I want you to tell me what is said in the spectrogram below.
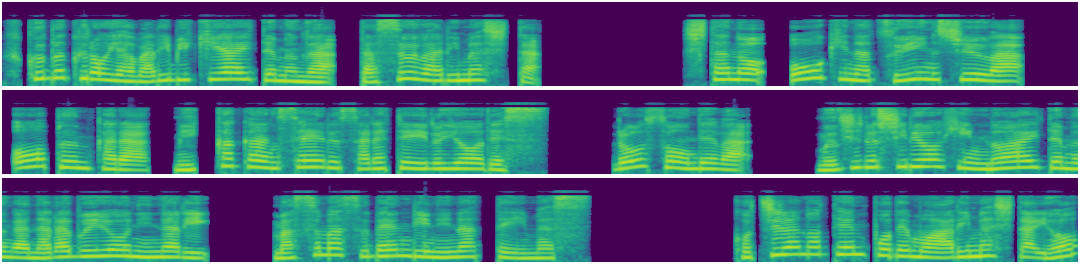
福袋や割引アイテムが多数ありました。下の大きなツインシューは、オープンから3日間セールされているようです。ローソンでは、無印良品のアイテムが並ぶようになり、ますます便利になっています。こちらの店舗でもありましたよ。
